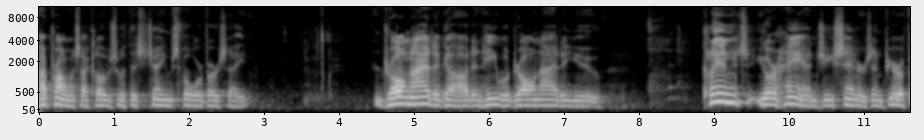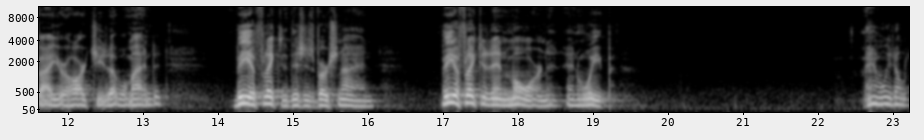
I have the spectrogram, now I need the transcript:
I promise I close with this James 4, verse 8. Draw nigh to God, and he will draw nigh to you. Cleanse your hands, ye sinners, and purify your hearts, ye double minded. Be afflicted, this is verse 9. Be afflicted and mourn and weep. Man, we don't,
